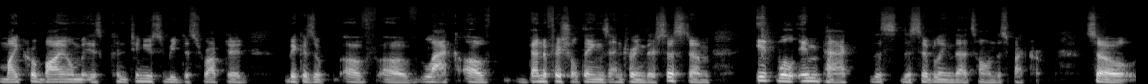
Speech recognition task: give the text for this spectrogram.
microbiome is continues to be disrupted because of, of, of lack of beneficial things entering their system, it will impact this the sibling that's on the spectrum. So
